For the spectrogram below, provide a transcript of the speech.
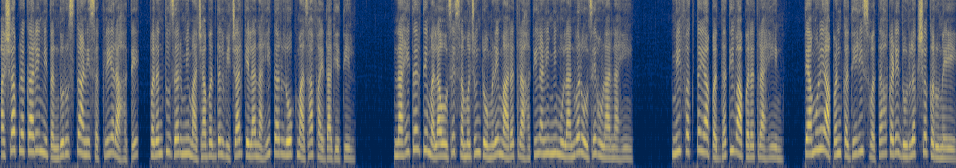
अशा प्रकारे मी तंदुरुस्त आणि सक्रिय राहते परंतु जर मी माझ्याबद्दल विचार केला नाही तर लोक माझा फायदा घेतील. नाहीतर ते मला ओझे समजून टोमणे मारत राहतील आणि मी मुलांवर ओझे होणार नाही. मी फक्त या पद्धती वापरत राहीन. त्यामुळे आपण कधीही स्वतःकडे दुर्लक्ष करू नये.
